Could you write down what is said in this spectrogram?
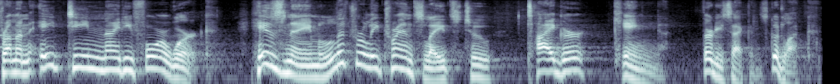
From an 1894 work, his name literally translates to Tiger King. 30 seconds. Good luck.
